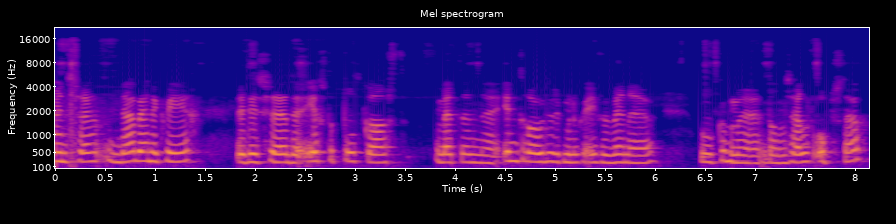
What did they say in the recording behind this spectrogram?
mensen, daar ben ik weer. Dit is uh, de eerste podcast met een uh, intro, dus ik moet nog even wennen hoe ik hem uh, dan zelf opstart.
